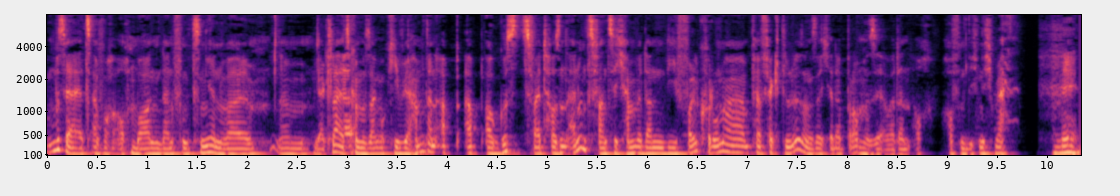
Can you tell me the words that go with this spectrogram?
muss ja jetzt einfach auch morgen dann funktionieren, weil ähm, ja klar, jetzt ja. können wir sagen, okay, wir haben dann ab ab August 2021 haben wir dann die voll Corona perfekte Lösung. Sag ich, ja, da brauchen wir sie aber dann auch hoffentlich nicht mehr. Nee,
